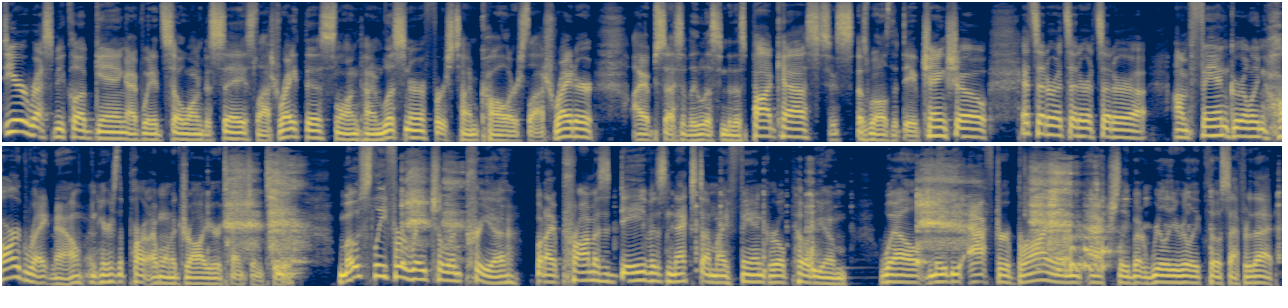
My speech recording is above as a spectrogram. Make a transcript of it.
Dear Recipe Club gang, I've waited so long to say slash write this. Longtime listener, first time caller slash writer. I obsessively listen to this podcast as, as well as the Dave Chang show, et cetera, et cetera, et cetera. I'm fangirling hard right now, and here's the part I want to draw your attention to. Mostly for Rachel and Priya, but I promise Dave is next on my fangirl podium. Well, maybe after Brian, actually, but really, really close after that.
